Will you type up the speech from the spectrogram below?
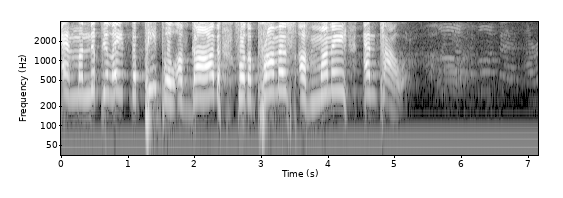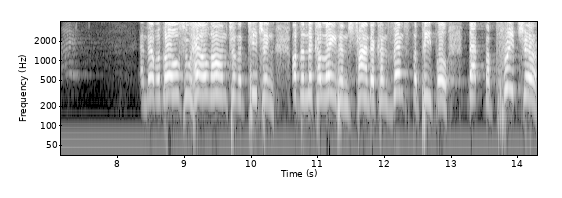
and manipulate the people of God for the promise of money and power. And there were those who held on to the teaching of the Nicolaitans, trying to convince the people that the preacher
